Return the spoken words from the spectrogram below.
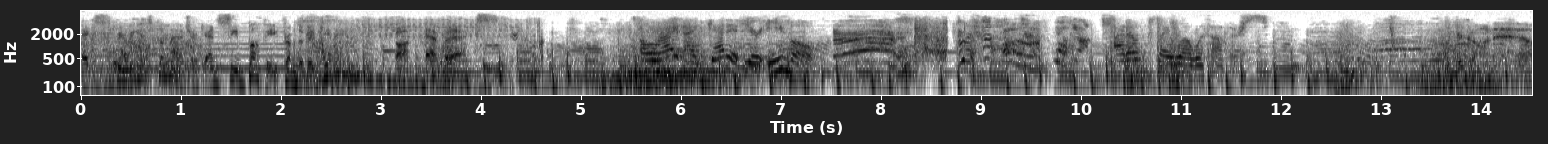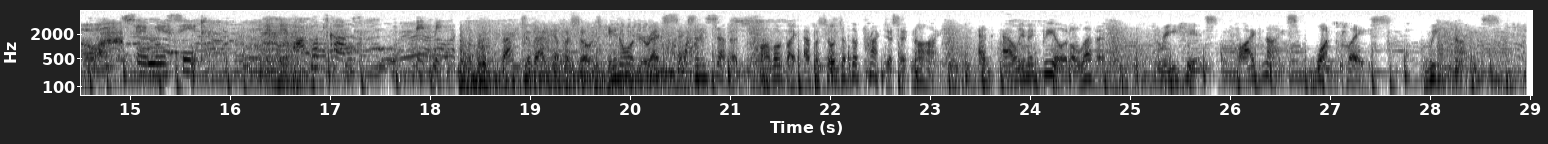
Experience the magic and see Buffy from the beginning on FX. All right, I get it. You're evil. I don't play well with others. You're going to hell. Save me a seat. If the apocalypse comes, beat me. With back-to-back episodes in order at 6 and 7, followed by episodes of The Practice at 9, and Ally McBeal at 11. Three hits, five nights, one place. Weeknights.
